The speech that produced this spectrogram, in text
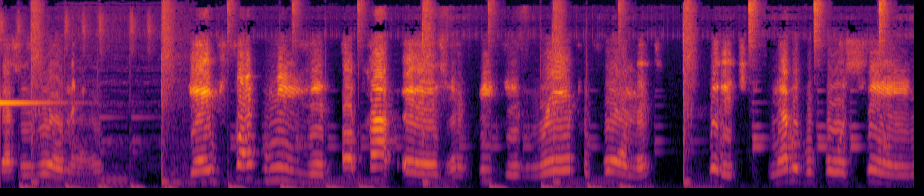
that's his real name, gave funk music a pop edge and features rare performance footage never before seen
